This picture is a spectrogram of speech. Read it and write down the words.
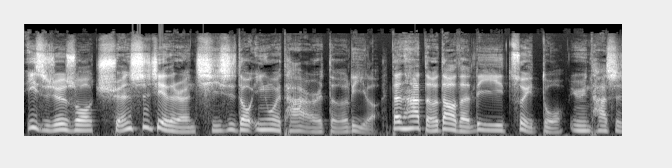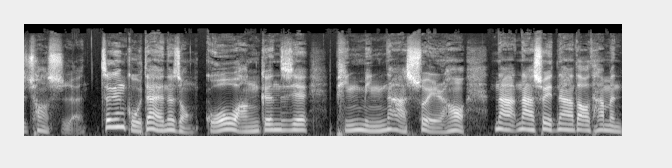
意思就是说，全世界的人其实都因为他而得利了，但他得到的利益最多，因为他是创始人。这跟古代的那种国王跟这些平民纳税，然后纳纳税纳到他们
